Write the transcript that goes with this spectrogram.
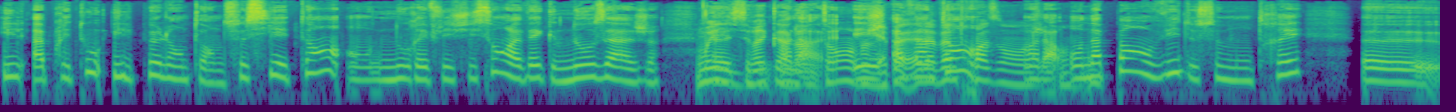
il, après tout, il peut l'entendre. Ceci étant, on- nous réfléchissons avec nos âges. Oui, Euh, c'est vrai qu'à voilà. 20 ans, enfin, Et je sais pas, à elle a 20 ans, 23 ans, je Voilà, on n'a pas envie de se montrer euh,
